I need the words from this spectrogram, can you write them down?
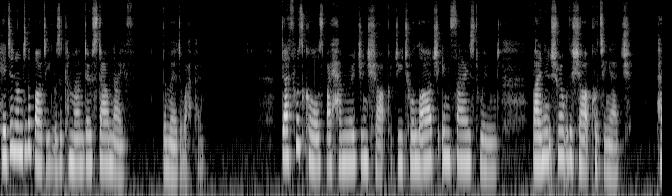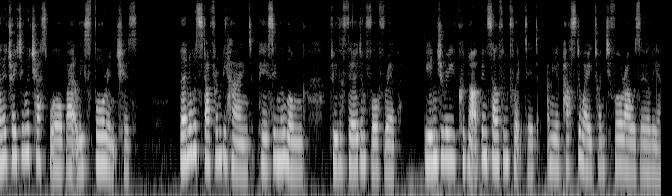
Hidden under the body was a commando-style knife, the murder weapon. Death was caused by hemorrhage and shock due to a large incised wound by an instrument with a sharp cutting edge penetrating the chest wall by at least four inches. Bernard was stabbed from behind, piercing the lung through the third and fourth rib. The injury could not have been self inflicted, and he had passed away 24 hours earlier.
